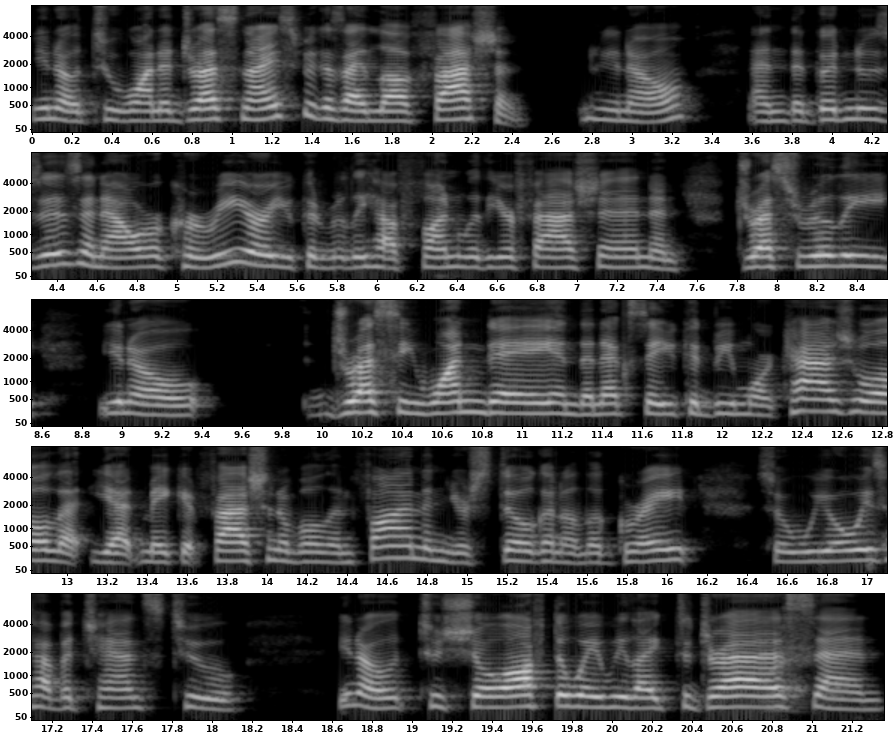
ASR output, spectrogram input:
you know, to want to dress nice because I love fashion, you know. And the good news is in our career you could really have fun with your fashion and dress really, you know, dressy one day and the next day you could be more casual yet make it fashionable and fun and you're still going to look great. So we always have a chance to, you know, to show off the way we like to dress and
